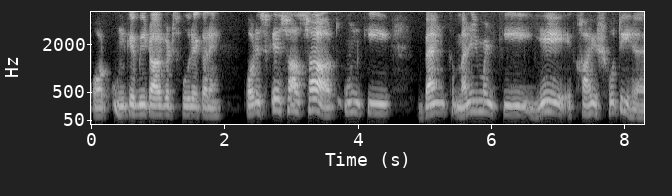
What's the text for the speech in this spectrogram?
اور ان کے بھی ٹارگٹس پورے کریں۔ اور اس کے ساتھ ساتھ ان کی بینک مینجمنٹ کی یہ ایک خواہش ہوتی ہے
